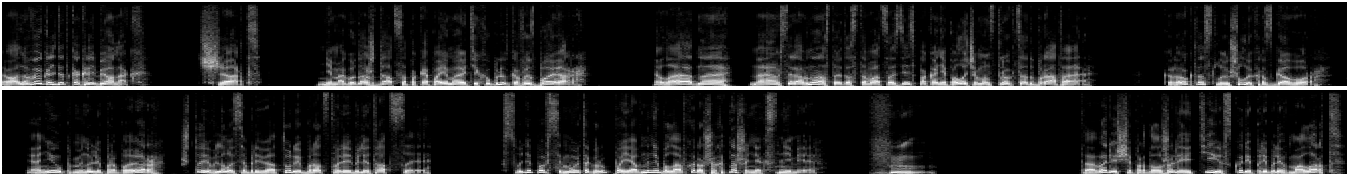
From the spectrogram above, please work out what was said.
Он выглядит как ребенок. Чёрт! Не могу дождаться, пока поймаю этих ублюдков из БР!» «Ладно, нам все равно стоит оставаться здесь, пока не получим инструкции от брата». Крокто слышал их разговор. Они упомянули про БР, что являлось аббревиатурой Братства Реабилитации. Судя по всему, эта группа явно не была в хороших отношениях с ними. Хм. Товарищи продолжали идти и вскоре прибыли в Малард,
